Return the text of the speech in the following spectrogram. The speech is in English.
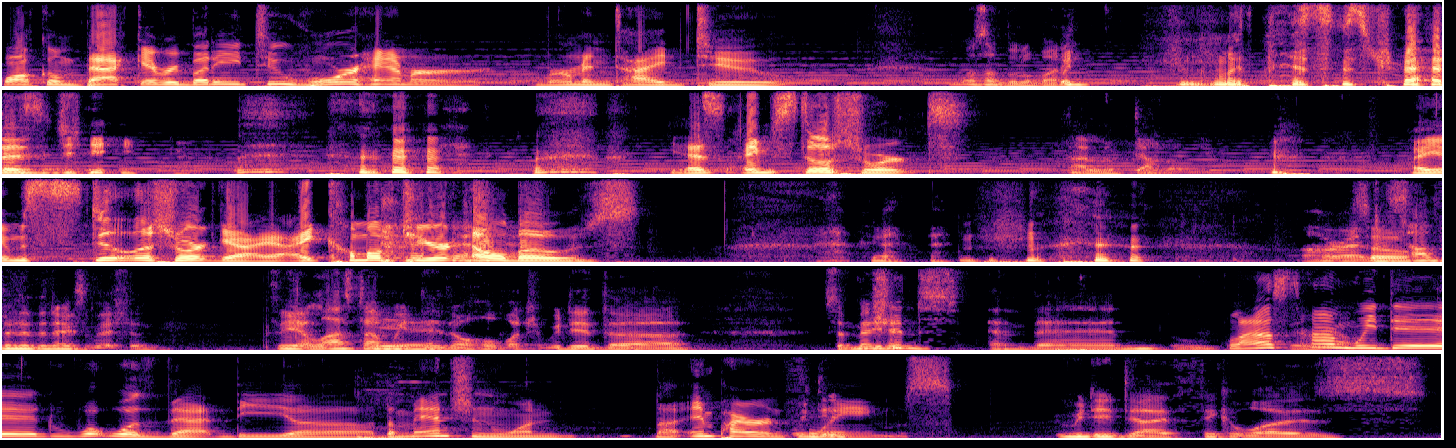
Welcome back, everybody, to Warhammer Vermintide 2 What's up, little buddy? with this strategy. yes, I'm still short. I look down on you. I am still a short guy. I come up to your elbows. All right, So- let's hop into the next mission. So yeah, last time we did a whole bunch. Of, we did the submissions, and then ooh, Last there we time we did what was that? The uh the mansion one, the Empire in We did- Flames. we did. uh, I think it was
